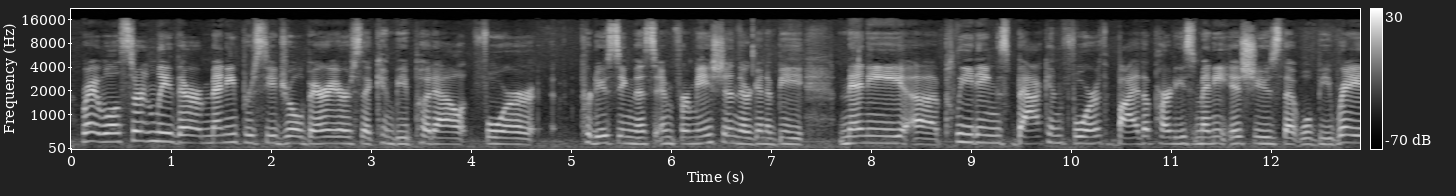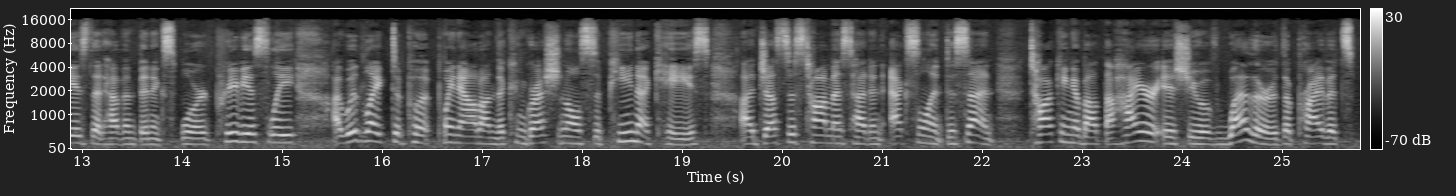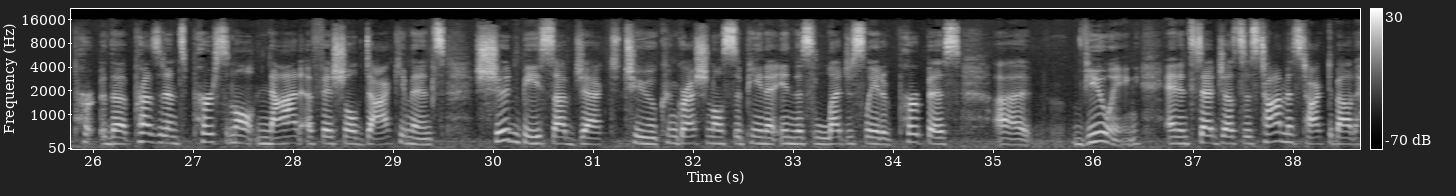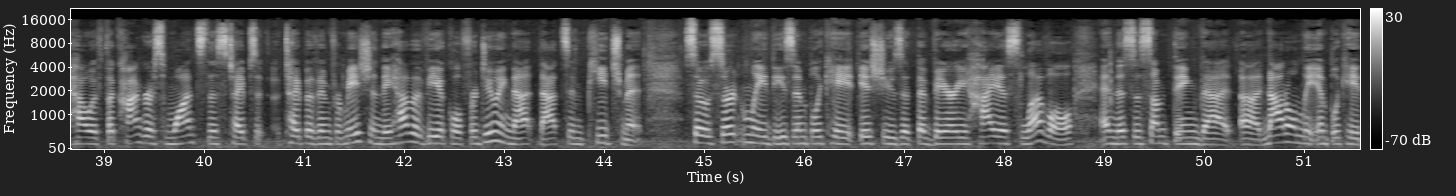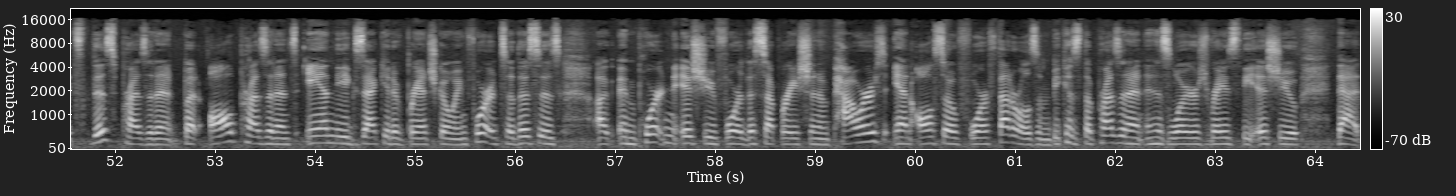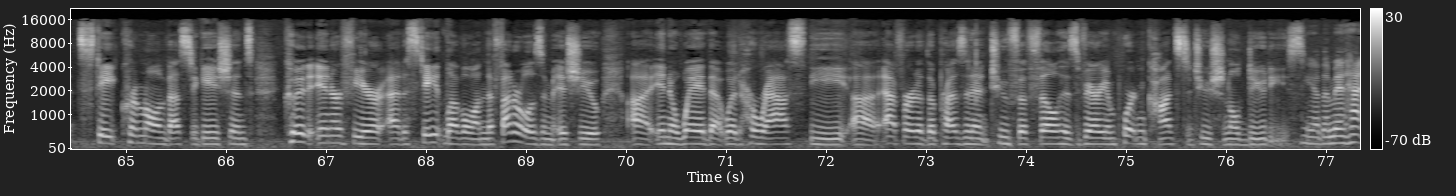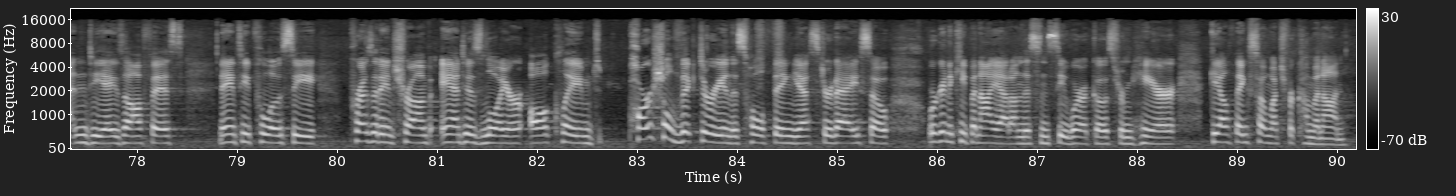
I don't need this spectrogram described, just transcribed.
Right. Well, certainly there are many procedural barriers that can be put out for producing this information. There are going to be many uh, pleadings back and forth by the parties, many issues that will be raised that haven't been explored previously. I would like to put, point out on the congressional subpoena case, uh, Justice Thomas had an excellent dissent talking about the higher issue of whether the per, the president's personal non-official documents should be subject to congressional subpoena in this legislative purpose uh, viewing. And instead, Justice Thomas talked about how if the Congress wants this types, type of information, they have a vehicle for doing that. That's impeachment. So certainly these implicate issues at the very highest level. And this is something that uh, not only implicates this president, but all presidents and the executive branch going forward. So this is an important issue for the separation of powers and also for federalism because the president and his lawyers raised the issue that state criminal investigations investigations could interfere at a state level on the federalism issue uh, in a way that would harass the uh, effort of the president to fulfill his very important constitutional duties. Yeah, the Manhattan DA's office, Nancy Pelosi, President Trump, and his lawyer all claimed partial victory in this whole thing yesterday. So we're going to keep an eye out on this and see where it goes from here. Gayle, thanks so much for coming on.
